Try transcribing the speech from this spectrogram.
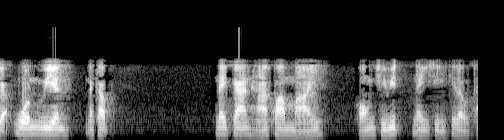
จะวนเวียนนะครับ ในการหาความหมายของชีวิตในสิ่งที่เราท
